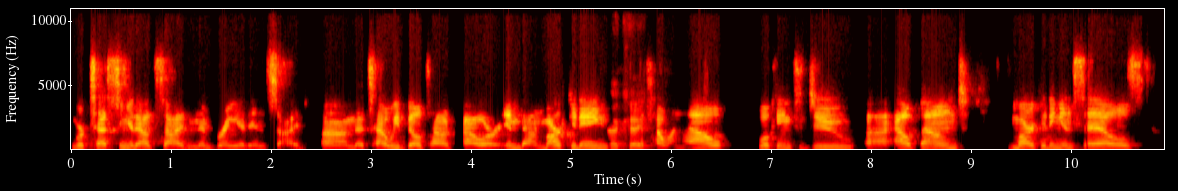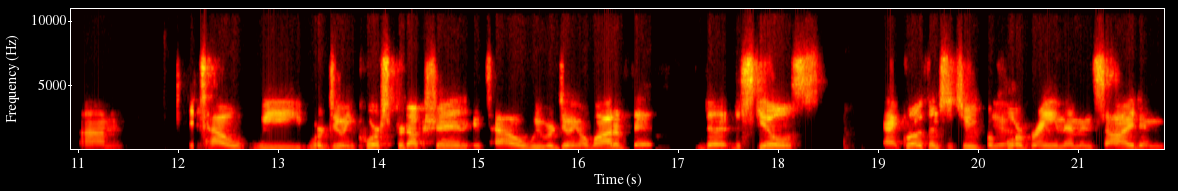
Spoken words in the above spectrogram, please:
We're testing it outside and then bring it inside. Um, that's how we built out our inbound marketing. Okay. That's how we're now looking to do uh, outbound marketing and sales. Um, it's how we were doing course production it's how we were doing a lot of the the, the skills at growth institute before yeah. bringing them inside and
